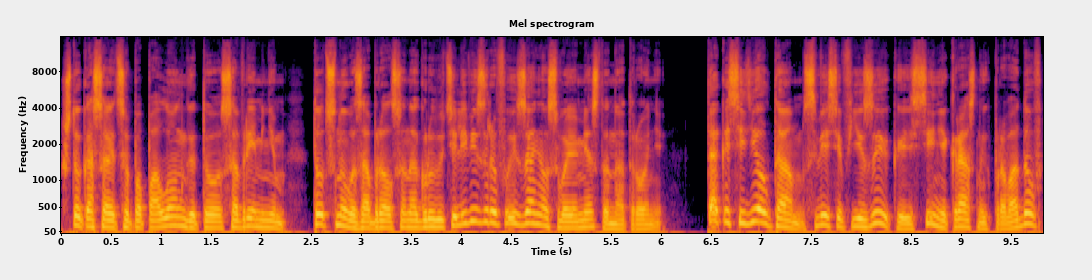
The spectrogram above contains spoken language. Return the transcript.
Что касается Пополонга, то со временем тот снова забрался на груду телевизоров и занял свое место на троне. Так и сидел там, свесив язык из сине-красных проводов,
